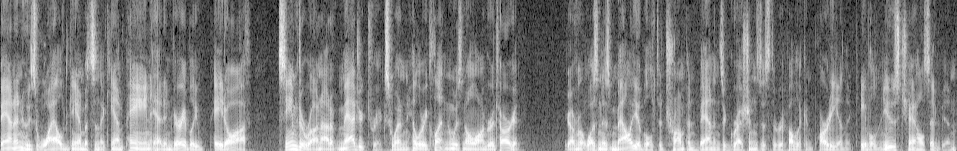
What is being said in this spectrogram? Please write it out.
Bannon, whose wild gambits in the campaign had invariably paid off, seemed to run out of magic tricks when Hillary Clinton was no longer a target. The government wasn't as malleable to Trump and Bannon's aggressions as the Republican Party and the cable news channels had been,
